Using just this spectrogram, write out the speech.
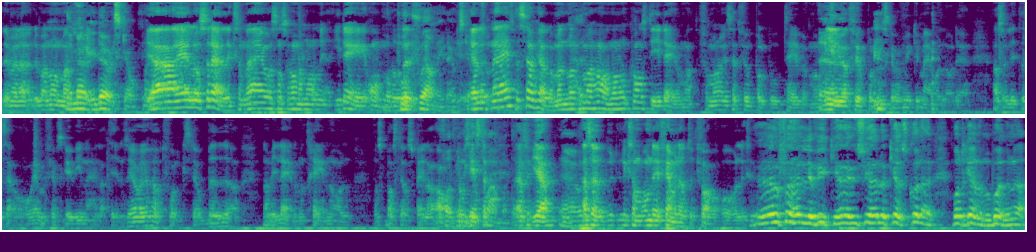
Det, menar, det var någon Det är match. mer idolskap. men- Ja, eller sådär liksom. Nej, och sen så har man någon idé om Eller hur det... popstjärneidolskap. Eller, nej, inte så heller. Men man, man har någon konstig idé om att, för man har ju sett fotboll på TV. Man vill ju att fotbollen ska vara mycket mål och det, alltså lite så. Och MFF ska ju vinna hela tiden. Så jag har ju hört folk stå och bua när vi leder med 3-0 och så bara stå och spela För av att vi inte går framåt. Ja, Ja, alltså liksom om det är fem minuter kvar och liksom Ja, fan Lewicki han är ju så jävla kass. Kolla vad dräller med bollen där.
